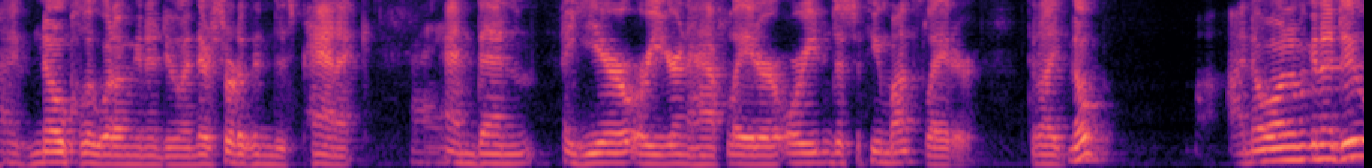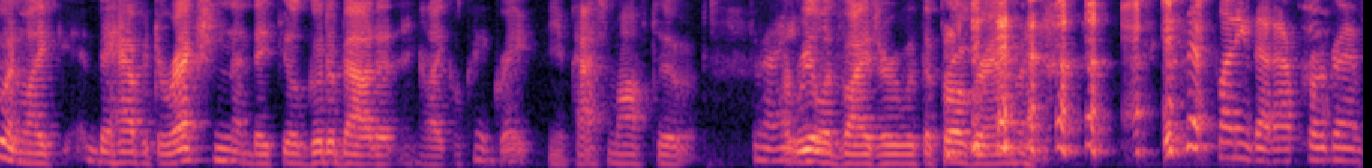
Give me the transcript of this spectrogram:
I have no clue what I'm going to do, and they're sort of in this panic. Right. And then a year or a year and a half later, or even just a few months later, they're like, nope, I know what I'm going to do. And like they have a direction and they feel good about it. And you're like, okay, great. And you pass them off to right. a real advisor with the program. Isn't it funny that our program,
